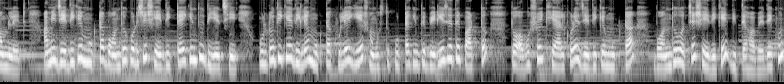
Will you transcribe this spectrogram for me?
অমলেট। আমি যেদিকে মুখটা বন্ধ করেছি, সেই দিকটাই কিন্তু দিয়েছি। উল্টো দিকে দিলে মুখটা খুলে গিয়ে সমস্ত পুরটা কিন্তু বেরিয়ে যেতে পারত। তো অবশ্যই খেয়াল করে যেদিকে মুখটা বন্ধ হচ্ছে, সেই দিকেই দিতে হবে। দেখুন,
